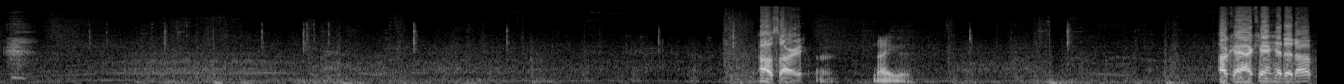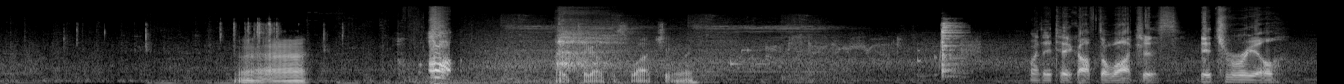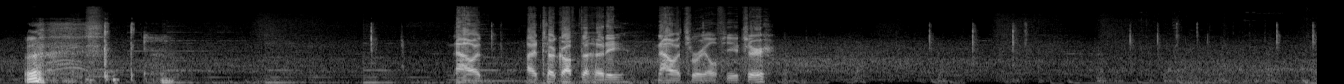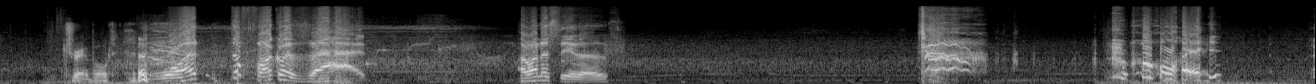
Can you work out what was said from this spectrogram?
Oh, sorry. Not good. Okay, I can't hit it up. Ah. Oh! Take out this watch anyway. When they take off the watches, it's real. Now it, I took off the hoodie. Now it's real future. Dribbled. what the fuck was that? I want to see this. what?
